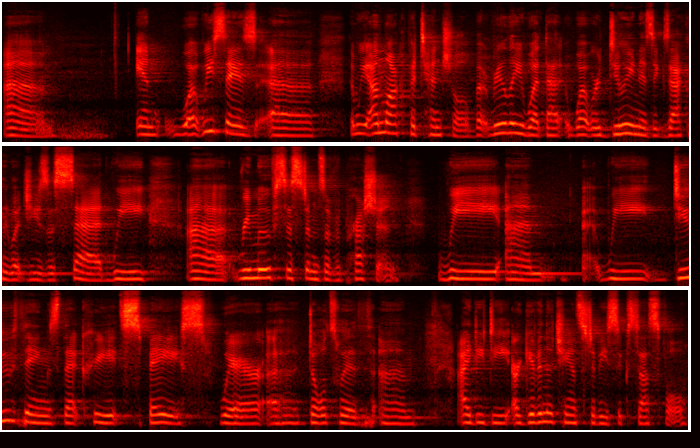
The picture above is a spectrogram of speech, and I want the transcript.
Um, and what we say is uh, that we unlock potential, but really what, that, what we're doing is exactly what Jesus said. We uh, remove systems of oppression. We, um, we do things that create space where adults with um, IDD are given the chance to be successful.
